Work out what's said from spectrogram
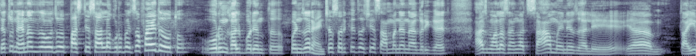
त्यातून ह्यांना जवळजवळ पाच ते सहा लाख रुपयाचा फायदा होतो वरून खालपर्यंत. पण जर ह्यांच्यासारखे जसे सामान्य नागरिक आहेत आज मला सांगा सहा महिने झाले या ताई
